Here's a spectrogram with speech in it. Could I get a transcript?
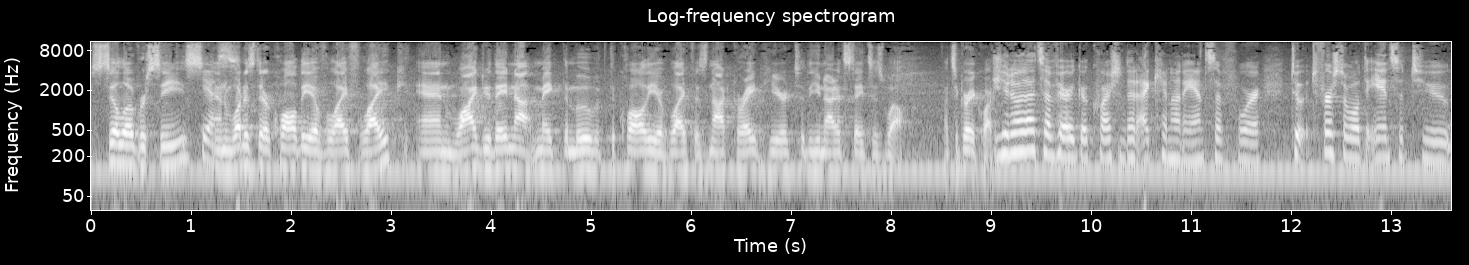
still overseas? Yes. And what is their quality of life like? And why do they not make the move if the quality of life is not great here to the United States as well? That's a great question. You know, that's a very good question that I cannot answer for. To, first of all, the answer to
